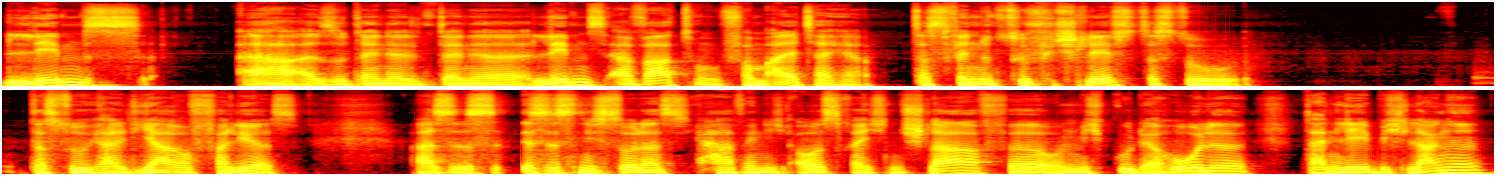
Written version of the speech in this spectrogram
Lebens, äh, also deine, deine Lebenserwartung vom Alter her, dass wenn du zu viel schläfst, dass du, dass du halt Jahre verlierst. Also es, es ist nicht so, dass, ja, wenn ich ausreichend schlafe und mich gut erhole, dann lebe ich lange.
